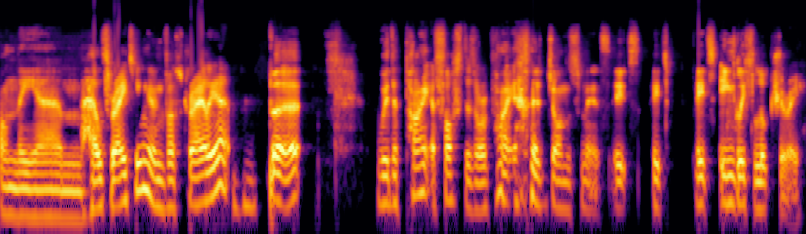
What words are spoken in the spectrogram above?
on the um, health rating in Australia, but with a pint of Foster's or a pint of John Smith's, it's it's it's English luxury.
